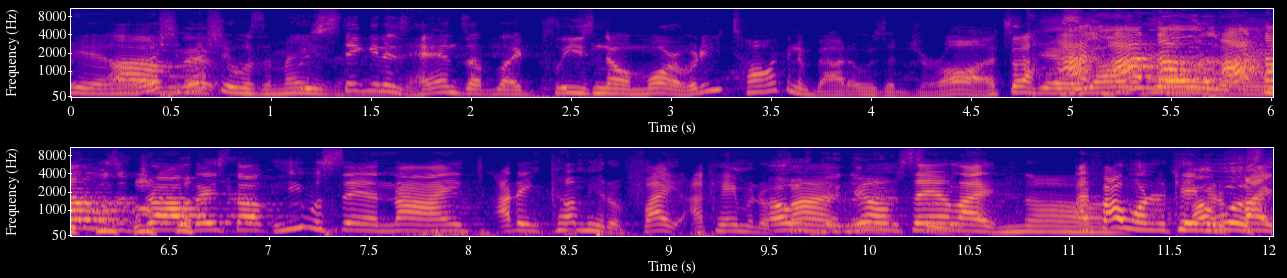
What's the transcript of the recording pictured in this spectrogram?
Yeah, no, Oh, that, shit, that shit was He amazing. was sticking his hands up like, please no more. What are you talking about? It was a draw. It's a, Yeah, I, y'all, I, y'all thought, I thought it was a job based off. He was saying, "Nah, I, ain't, I didn't come here to fight. I came here to I was find." thinking You know what I'm saying? too. Like, Nah. if I wanted to came I here to fight,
